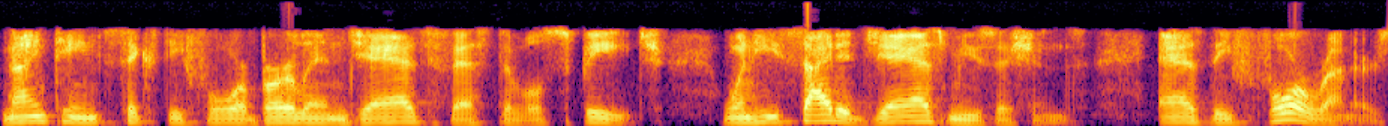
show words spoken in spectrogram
1964 Berlin Jazz Festival speech when he cited jazz musicians as the forerunners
